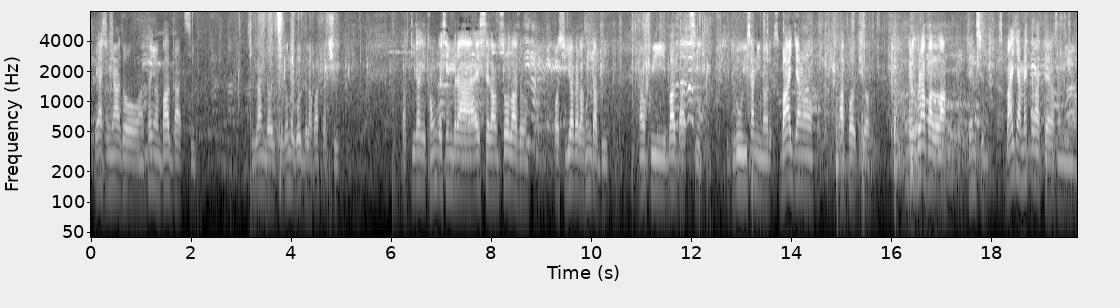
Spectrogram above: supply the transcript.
appena segnato Antonio Baldazzi siglando il secondo gol della quarta C. Partita che comunque sembra essere da un solo lato positiva per la quinta B Andiamo qui Baldazzi, lui Sannino sbagliano l'appoggio. Recupera la palla, attenzione, sbaglia a metterla a terra Sannino.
